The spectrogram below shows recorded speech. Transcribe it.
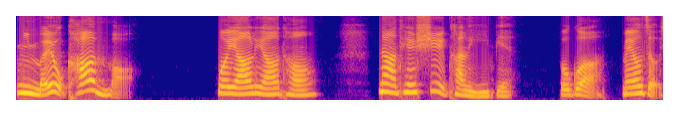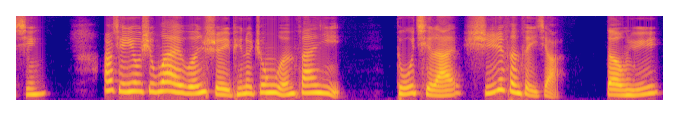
你没有看吗？我摇了摇头。那天是看了一遍，不过没有走心，而且又是外文水平的中文翻译，读起来十分费劲，等于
